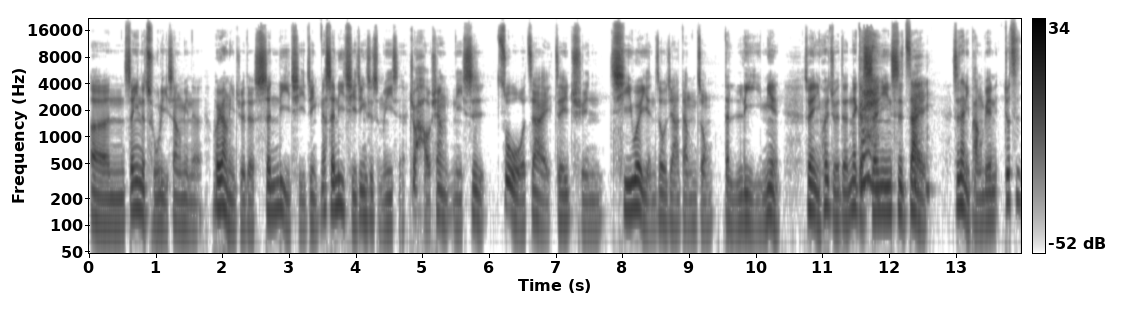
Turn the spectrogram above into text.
嗯声音的处理上面呢，会让你觉得身临其境。那身临其境是什么意思呢？就好像你是坐在这一群七位演奏家当中的里面，所以你会觉得那个声音是在。是在你旁边，就是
